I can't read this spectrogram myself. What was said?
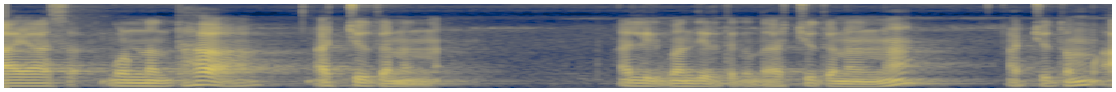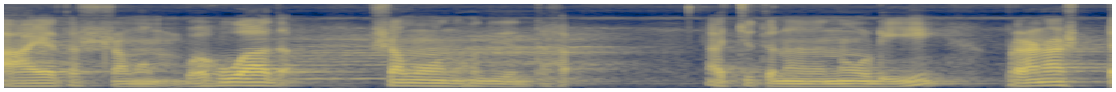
ಆಯಾಸಗೊಂಡಂತಹ ಅಚ್ಯುತನನ್ನು. ಅಲ್ಲಿಗೆ ಬಂದಿರತಕ್ಕಂಥ ಅಚ್ಯುತನನ್ನು ಅಚ್ಯುತಂ ಆಯತ ಶ್ರಮಂ, ಬಹುವಾದ ಶ್ರಮವನ್ನು ಹೊಂದಿದಂತಹ ಅಚ್ಯುತನನ್ನು ನೋಡಿ ಪ್ರಣಷ್ಟ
